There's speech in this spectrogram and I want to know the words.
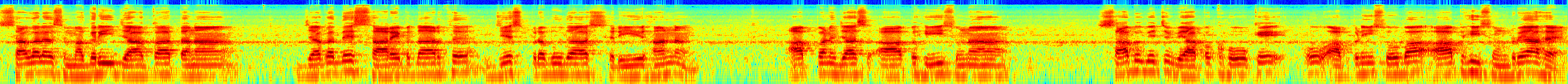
ਸਗਲ ਸਮਗਰੀ ਜਾਕਾ ਤਨਾ। ਜਗਤ ਦੇ ਸਾਰੇ ਪਦਾਰਥ ਜਿਸ ਪ੍ਰਭੂ ਦਾ ਸਰੀਰ ਹਨ ਆਪਨ ਜਸ ਆਪ ਹੀ ਸੁਣਾ। ਸਭ ਵਿੱਚ ਵਿਆਪਕ ਹੋ ਕੇ ਉਹ ਆਪਣੀ ਸ਼ੋਭਾ ਆਪ ਹੀ ਸੁਣ ਰਿਹਾ ਹੈ।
